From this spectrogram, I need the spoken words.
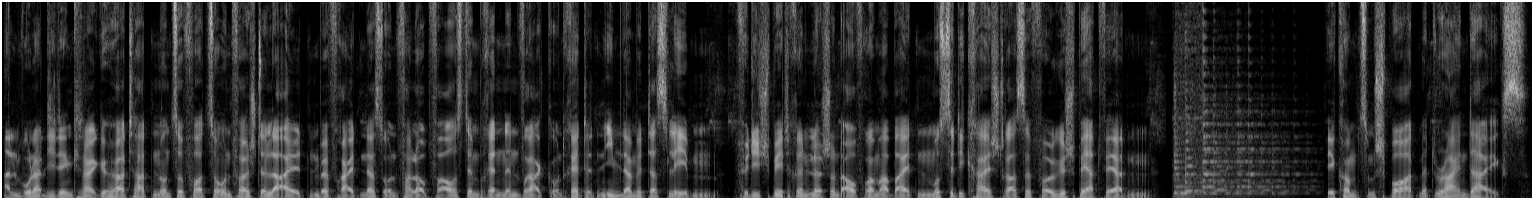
Anwohner, die den Knall gehört hatten und sofort zur Unfallstelle eilten, befreiten das Unfallopfer aus dem brennenden Wrack und retteten ihm damit das Leben. Für die späteren Lösch- und Aufräumarbeiten musste die Kreisstraße voll gesperrt werden. Wir kommen zum Sport mit Ryan Dykes.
